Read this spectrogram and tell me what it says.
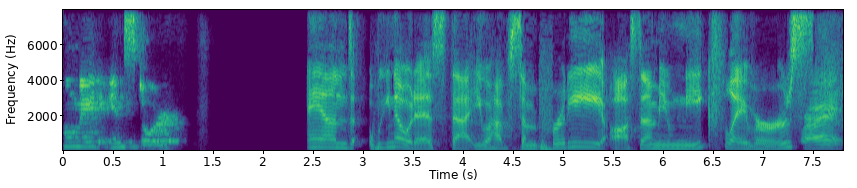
homemade in store. And we noticed that you have some pretty awesome, unique flavors. Right.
